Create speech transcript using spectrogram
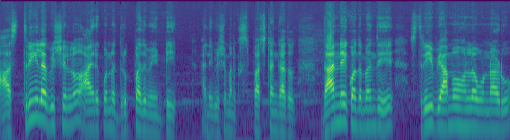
ఆ స్త్రీల విషయంలో ఆయనకున్న దృక్పథం ఏంటి? అనే విషయం మనకు స్పష్టంగా దాన్నే కొంతమంది స్త్రీ వ్యామోహంలో ఉన్నాడు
